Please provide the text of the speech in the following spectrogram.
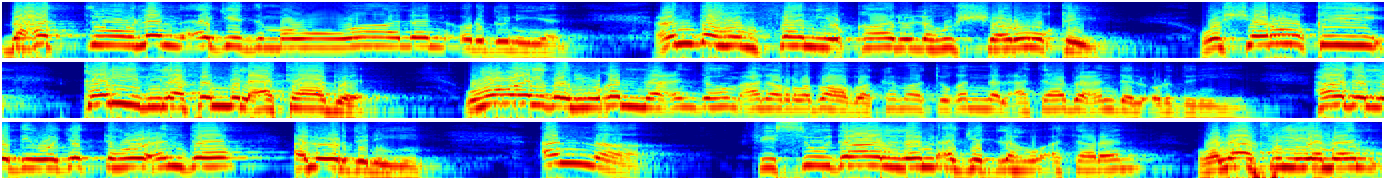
بحثت لم أجد موالا أردنيا. عندهم فن يقال له الشروقي. والشروقي قريب إلى فن العتابة. وهو أيضا يغنى عندهم على الربابة كما تغنى العتابة عند الأردنيين. هذا الذي وجدته عند الأردنيين. أما في السودان لم أجد له أثرا. ولا في اليمن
